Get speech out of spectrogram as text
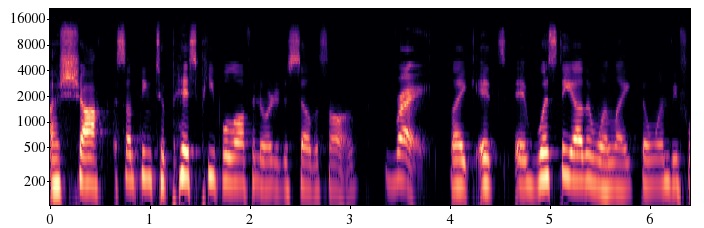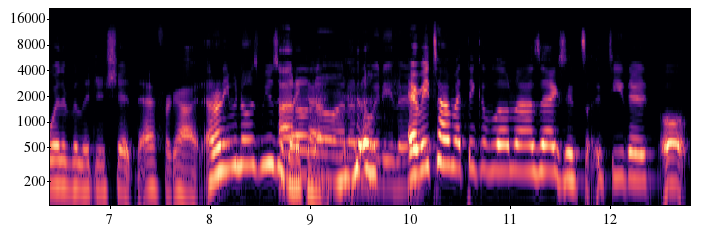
a shock, something to piss people off in order to sell the song. Right. Like it's it, what's the other one? Like the one before the religion shit that I forgot. I don't even know his music I like don't that. know. I don't know it either. Every time I think of Lil Nas X, it's it's either oh,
